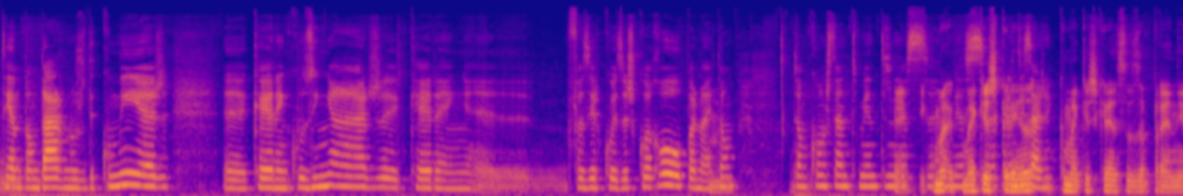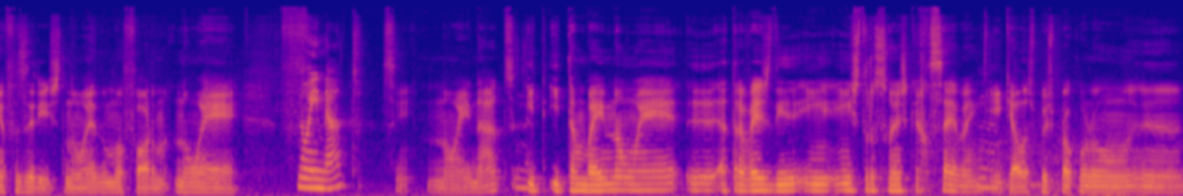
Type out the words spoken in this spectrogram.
Tentam dar-nos de comer, eh, querem cozinhar, eh, querem eh, fazer coisas com a roupa, não é? Então, estão constantemente Hum. Sim. nessa, E como é, como, é que as nessa crianças, aprendizagem. como é que as crianças aprendem a fazer isto? Não é de uma forma, não é, Não é inato? sim, não é inato E, e também não é eh, através de in- instruções que recebem e que elas depois procuram eh,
